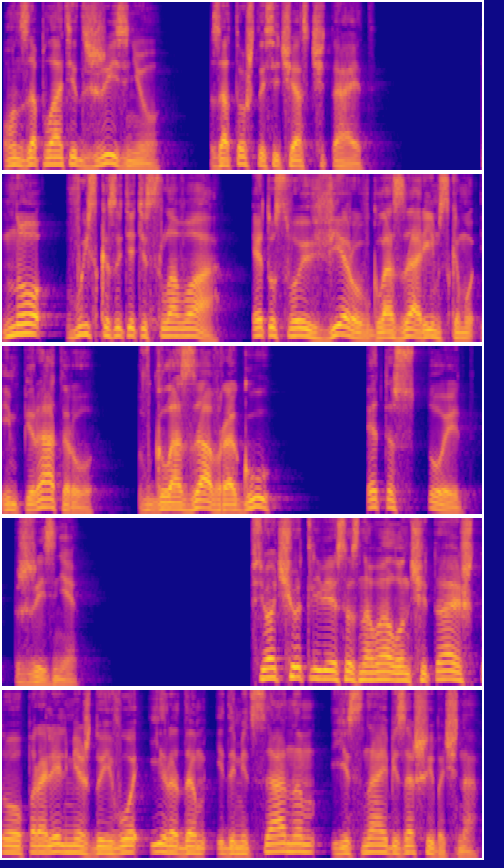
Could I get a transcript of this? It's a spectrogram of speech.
он заплатит жизнью за то, что сейчас читает. Но высказать эти слова, эту свою веру в глаза римскому императору, в глаза врагу, это стоит жизни. Все отчетливее сознавал он, читая, что параллель между его Иродом и Домицианом ясна и безошибочна.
